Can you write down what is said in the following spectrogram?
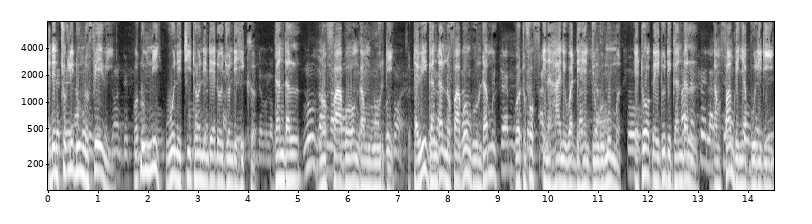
Eɗen cohli ɗum no feewi ko ɗum ni woni titode ndeɗo jonde hikka. Gandal no faabo ngam wuurde. So tawi gandal no faabo gurdam goto fof ina hani wadde hen junggo mum. E to ɓeydude gandal ngam famde ñabbuli ɗi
